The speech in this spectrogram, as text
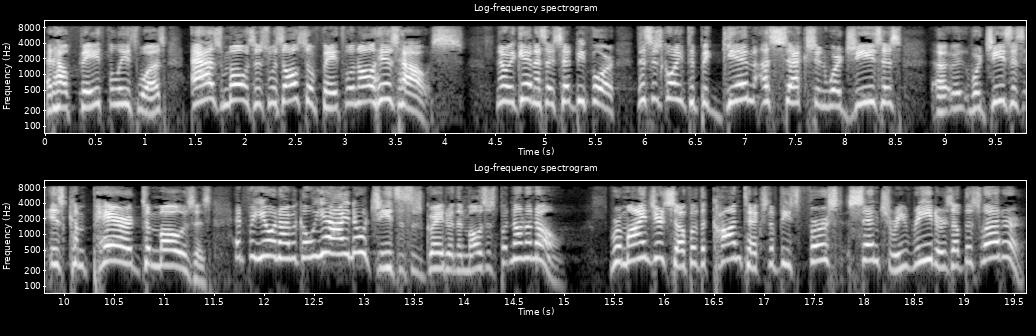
and how faithful he was, as Moses was also faithful in all his house. Now again, as I said before, this is going to begin a section where Jesus, uh, where Jesus is compared to Moses. And for you and I would go, yeah, I know Jesus is greater than Moses, but no, no, no. Remind yourself of the context of these first century readers of this letter.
